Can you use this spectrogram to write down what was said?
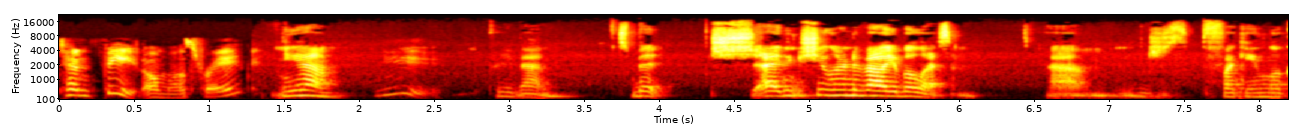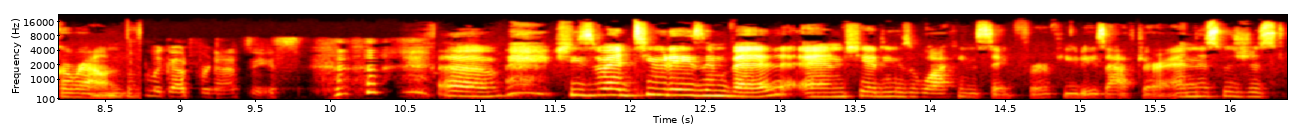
10 feet almost, right? Yeah. Yeah. Pretty bad. But I think she learned a valuable lesson. Um, just fucking look around. Look out for Nazis. um, she spent two days in bed and she had to use a walking stick for a few days after. And this was just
